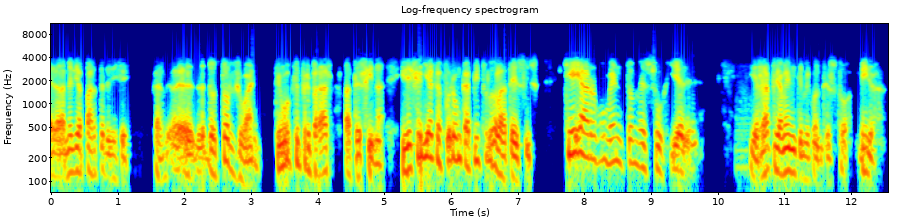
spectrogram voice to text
a la media parte le dije, eh, doctor Jubain, tengo que preparar la tesina. Y desearía que fuera un capítulo de la tesis. ¿Qué argumento me sugiere? Y rápidamente me contestó, mira,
